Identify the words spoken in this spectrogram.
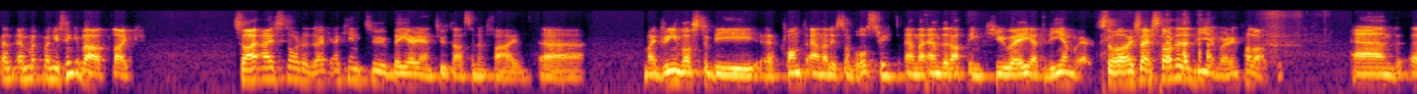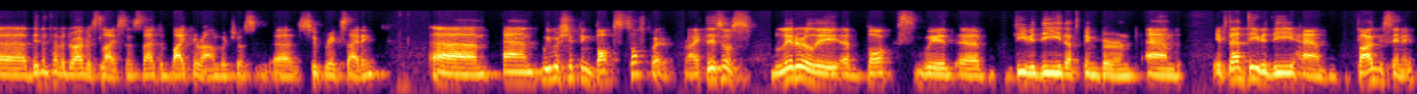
and, and, when you think about like, so I, I started, I, I, came to Bay Area in 2005. Uh, my dream was to be a quant analyst on Wall Street, and I ended up in QA at VMware. So I started at VMware in Palo Alto and uh, didn't have a driver's license. I had to bike around, which was uh, super exciting. Um, and we were shipping boxed software, right? This was literally a box with a DVD that's been burned. And if that DVD had bugs in it,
